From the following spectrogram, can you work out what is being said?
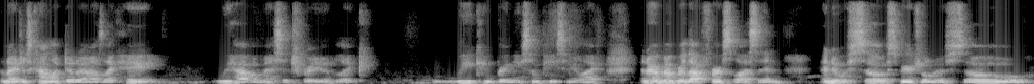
And I just kind of looked at her and I was like, "Hey, we have a message for you. Like, we can bring you some peace in your life." And I remember that first lesson, and it was so spiritual, and it was so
